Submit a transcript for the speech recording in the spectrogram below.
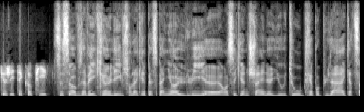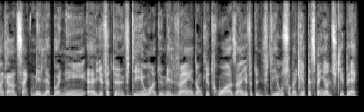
que j'étais copié. C'est ça. Vous avez écrit un livre sur la grippe espagnole. Lui, euh, on sait qu'il y a une chaîne YouTube très populaire, 445 000 abonnés. Euh, il a fait une vidéo en 2020, donc il y a trois ans. Il a fait une vidéo sur la grippe espagnole du Québec.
